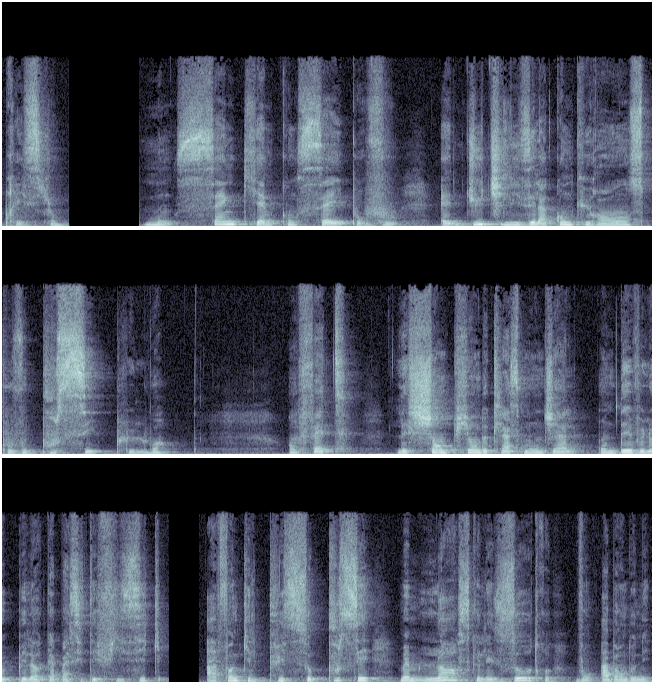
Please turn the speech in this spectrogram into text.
pression. Mon cinquième conseil pour vous est d'utiliser la concurrence pour vous pousser plus loin. En fait, les champions de classe mondiale ont développé leur capacité physique afin qu'ils puissent se pousser même lorsque les autres vont abandonner,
